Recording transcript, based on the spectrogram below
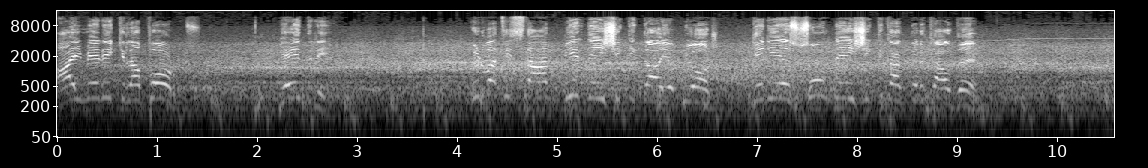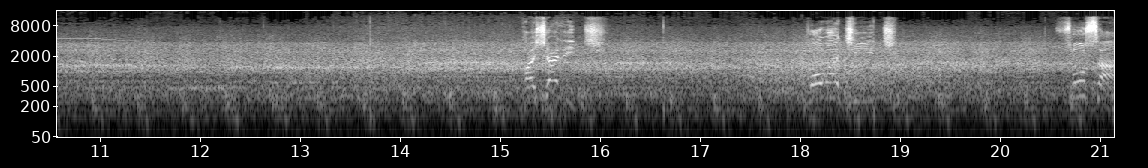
Aymeric Laporte, Pedri. Hırvatistan bir değişiklik daha yapıyor. Geriye son değişiklik hakları kaldı. Paşalic, Kovacic, Sosa,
